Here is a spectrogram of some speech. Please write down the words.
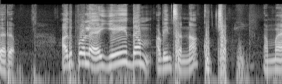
தரும். அதுபோல் ஏதம் அப்படின்னு சொன்னால் குற்றம். நம்ம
